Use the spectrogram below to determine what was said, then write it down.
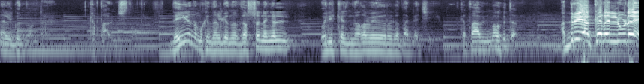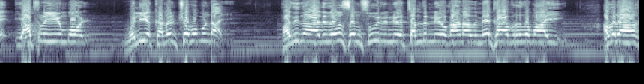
നൽകുന്നുണ്ട്. കർത്താവിന് ദൈവം നമുക്ക് നൽകുന്ന ദർശനങ്ങൾ ഒരിക്കൽ നിറവേറുക തന്നെ ചെയ്യും. കർത്താവിന് മഹത്വം. അദ്രിയക്കടലിലൂടെ യാത്ര ചെയ്യുമ്പോൾ വലിയ കടൽക്ഷോഭമുണ്ടായി. പതിനാല് ദിവസം സൂര്യനെയോ ചന്ദ്രനെയോ കാണാതെ മേഘാവൃതമായി. അവർ ആ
